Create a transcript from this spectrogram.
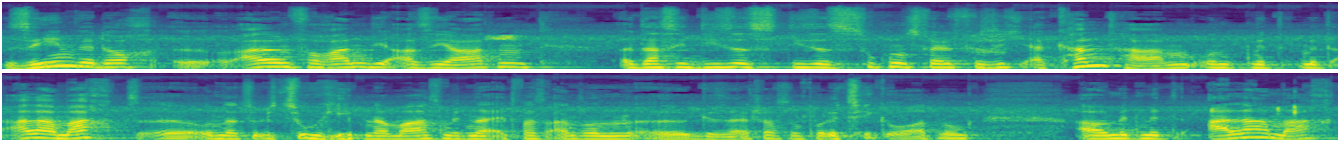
sehen wir doch äh, allen voran die Asiaten, äh, dass sie dieses, dieses Zukunftsfeld für sich erkannt haben und mit, mit aller Macht äh, und natürlich zugegebenermaßen mit einer etwas anderen äh, Gesellschafts- und Politikordnung, aber mit, mit aller Macht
